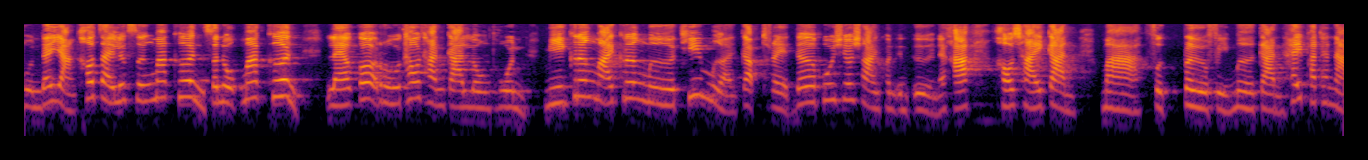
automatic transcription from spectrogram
ทุนได้อย่างเข้าใจลึกซึ้งมากขึ้น สนุกมากขึ้น แล้วก็รู้เท่าทันการลงทุน มีเครื่องไม้เครื่องมือที่เหมือนกับเทรดเดอร์ผู้เชี่ยวชาญคนอื่น ๆนะคะเขาใช้กันมาฝึกปลือฝีมือกันให้พัฒนา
